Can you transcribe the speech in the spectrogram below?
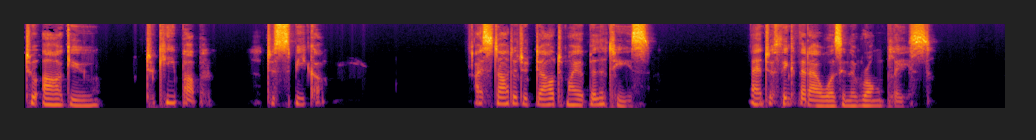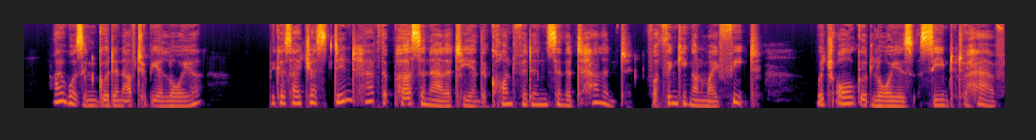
to argue, to keep up to speak up. I started to doubt my abilities and to think that I was in the wrong place. I wasn't good enough to be a lawyer because I just didn't have the personality and the confidence and the talent for thinking on my feet, which all good lawyers seemed to have.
